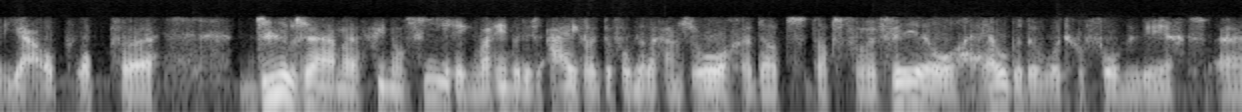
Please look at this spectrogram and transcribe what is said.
ja, op, op duurzame financiering, waarin we dus eigenlijk ervoor willen gaan zorgen dat, dat voor veel helderder wordt geformuleerd uh,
